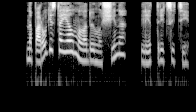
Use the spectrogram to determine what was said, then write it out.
На пороге стоял молодой мужчина лет тридцати.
